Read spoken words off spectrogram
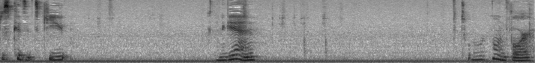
Just cuz it's cute. And again, that's what we're going for.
